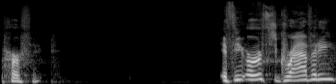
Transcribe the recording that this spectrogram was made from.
Perfect. If the Earth's gravity,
